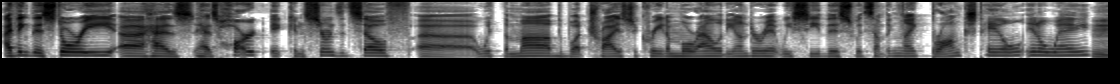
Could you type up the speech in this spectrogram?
I think this story uh, has has heart. It concerns itself uh, with the mob, but tries to create a morality under it. We see this with something like Bronx Tale in a way, Hmm.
